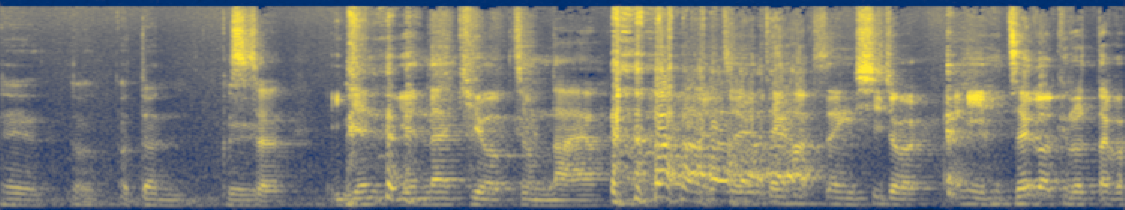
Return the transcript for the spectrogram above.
네, 또 어떤 그 진짜 옛, 옛날 기억 좀 나요. 제 대학생 시절 아니 제가 그렇다고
